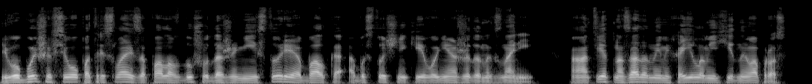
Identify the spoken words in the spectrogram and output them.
Его больше всего потрясла и запала в душу даже не история Балка об источнике его неожиданных знаний, а ответ на заданный Михаилом ехидный вопрос.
